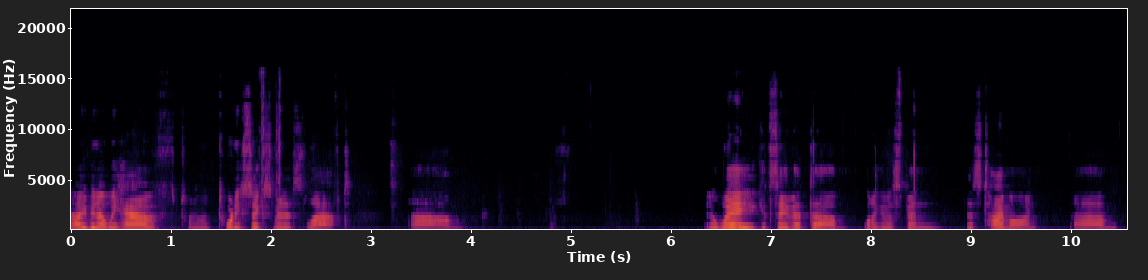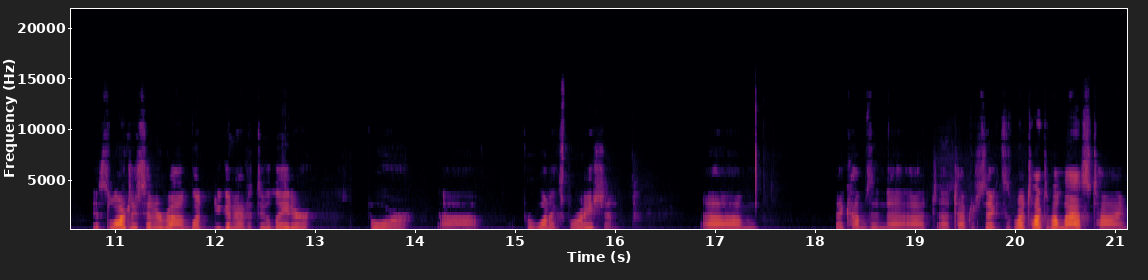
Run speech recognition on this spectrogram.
Now, even though we have 21, 26 minutes left, um, in a way, you could say that um, what I'm going to spend this time on um, is largely centered around what you're going to have to do later for uh, for one exploration um, that comes in uh, uh, chapter six. Is what I talked about last time.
